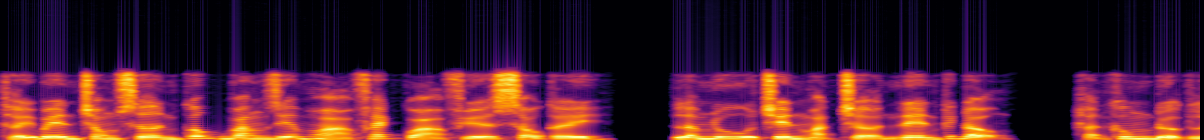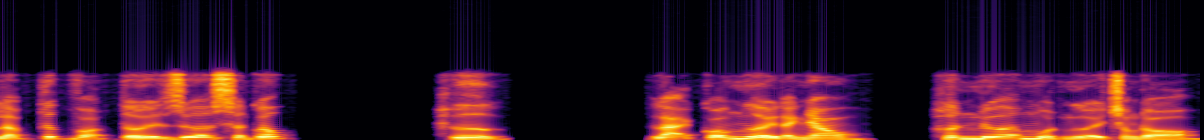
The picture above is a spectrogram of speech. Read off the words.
Thấy bên trong sơn cốc băng diễm hỏa phách quả phía sau cây, Lâm Nhu trên mặt trở nên kích động, hận không được lập tức vọt tới giữa sân cốc. Hư! Lại có người đánh nhau, hơn nữa một người trong đó,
